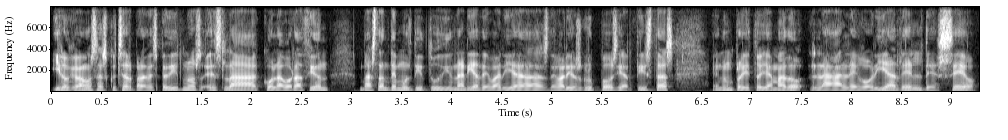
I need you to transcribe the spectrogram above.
Y lo que vamos a escuchar para despedirnos es la colaboración bastante multitudinaria de varias de varios grupos y artistas en un proyecto llamado La Alegoría del Deseo.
